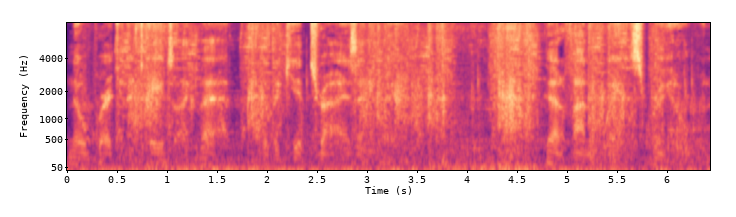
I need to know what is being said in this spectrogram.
No breaking a cage like that, but the kid tries anyway. Gotta find a way to spring it open.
